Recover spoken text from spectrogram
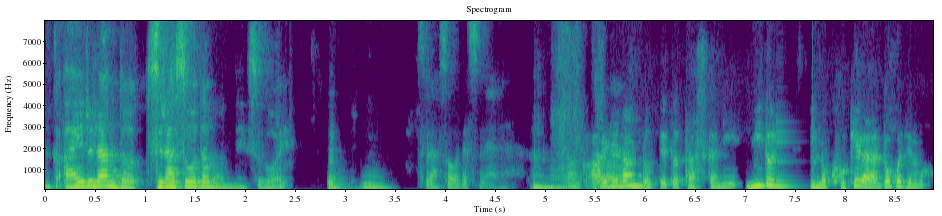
なんかアイルランド辛そうだもんね、すごい。うん、辛そうですね。あのなんかアイルランドっていうと確かに緑の苔がどこでも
